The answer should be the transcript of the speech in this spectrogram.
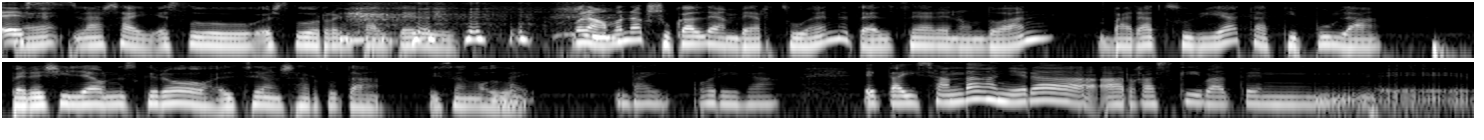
Ez. Eh? Lasai, ez du, ez du horren kalterik. bueno, amonak sukaldean behartzuen, eta eltzearen ondoan, baratzuria eta tipula. Peresila honezkero eltzean sartuta izango du. Bai, bai, hori da. Eta izan da gainera argazki baten, e,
